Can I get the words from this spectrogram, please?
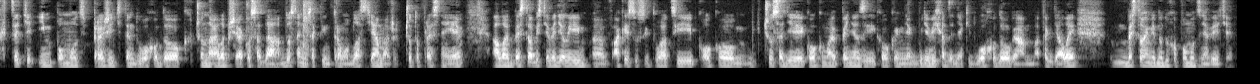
chcete im pomôcť prežiť ten dôchodok čo najlepšie, ako sa dá. Dostanem sa k tým trom oblastiam a čo to presne je, ale bez toho, aby ste vedeli, v akej sú situácii, koľko, čo sa deje, koľko majú peňazí, koľko im nejak bude vychádzať nejaký dôchodok a, a tak ďalej, bez toho im jednoducho pomôcť neviete.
